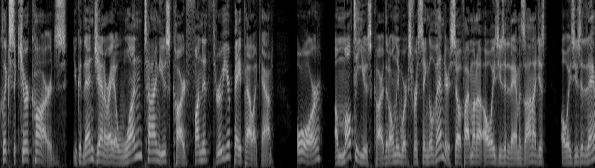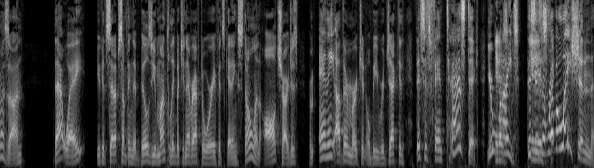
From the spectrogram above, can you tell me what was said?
Click Secure Cards. You can then generate a one time use card funded through your PayPal account or a multi use card that only works for a single vendor. So if I'm going to always use it at Amazon, I just always use it at Amazon. That way, you can set up something that bills you monthly, but you never have to worry if it's getting stolen. All charges from any other merchant will be rejected. This is fantastic. You're it right. Is, this is, is, a revelation.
